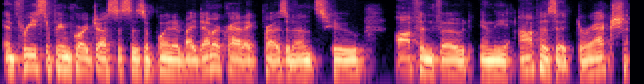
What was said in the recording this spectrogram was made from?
and three Supreme Court justices appointed by Democratic presidents who often vote in the opposite direction.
